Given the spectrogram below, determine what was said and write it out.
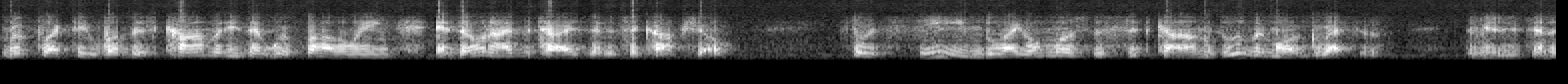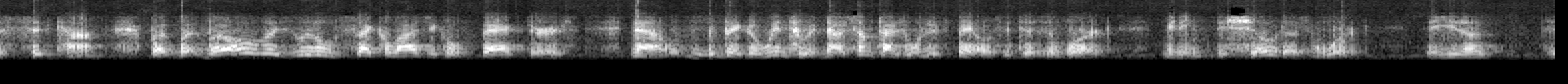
reflective of this comedy that we're following, and don't advertise that it's a cop show. So it seemed like almost a sitcom. It's a little bit more aggressive, the music, than a sitcom. But, but, but all those little psychological factors, now, they go into it. Now, sometimes when it fails, it doesn't work, meaning the show doesn't work. And, you know, the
